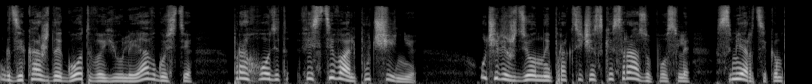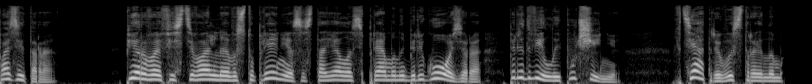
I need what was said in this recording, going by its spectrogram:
где каждый год в июле и августе проходит фестиваль Пучини, учрежденный практически сразу после смерти композитора. Первое фестивальное выступление состоялось прямо на берегу озера, перед виллой Пучини, в театре, выстроенном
